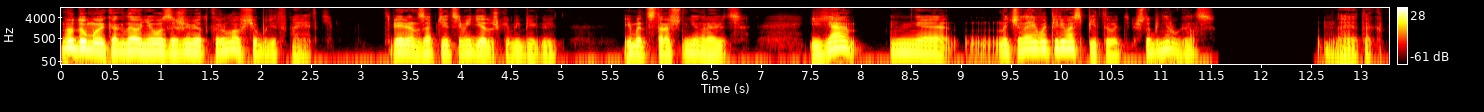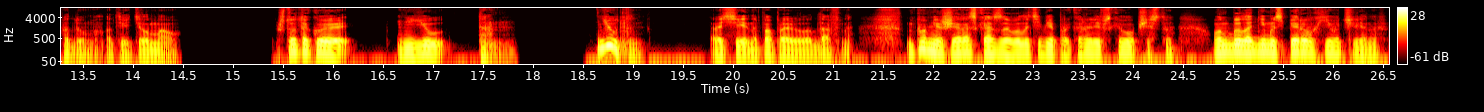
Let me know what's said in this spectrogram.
но, думаю, когда у него заживет крыло, все будет в порядке. Теперь он за птицами-дедушками бегает. Им это страшно не нравится. И я э, начала его перевоспитывать, чтобы не ругался. — Да, я так и подумал, — ответил Мау. Что такое Ньютон? Ньютон, рассеянно поправила Дафна. Помнишь, я рассказывала тебе про королевское общество? Он был одним из первых его членов.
